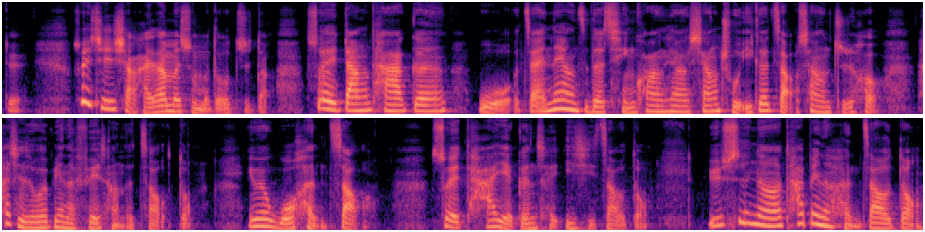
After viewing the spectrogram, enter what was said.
对，所以其实小孩他们什么都知道。所以当他跟我在那样子的情况下相处一个早上之后，他其实会变得非常的躁动，因为我很躁，所以他也跟着一起躁动。于是呢，他变得很躁动。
